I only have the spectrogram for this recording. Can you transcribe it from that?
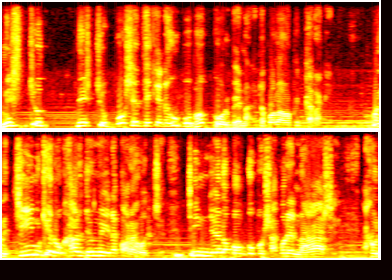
নিশ্চুপ নিশ্চুপ বসে থেকে এটা উপভোগ করবে না, এটা বলার অপেক্ষা রাখে। মানে চীনকে রোখার জন্য এটা করা হচ্ছে। চীন যেন বঙ্গোপসাগরে না আসে এখন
